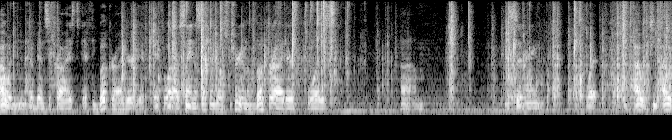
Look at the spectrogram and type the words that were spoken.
I wouldn't have been surprised if the book writer, if, if what I was saying a second ago is true, and the book writer was um, considering what I would, I would,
